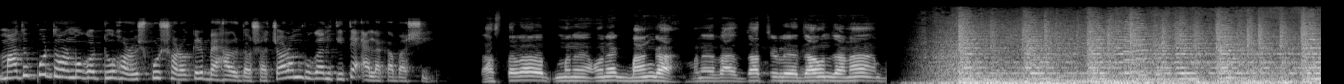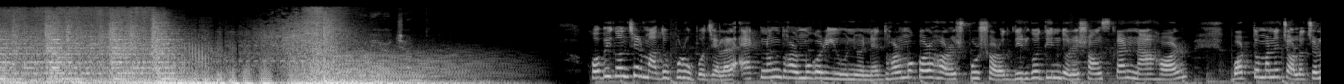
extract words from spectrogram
মাধবপুর ধর্মগড় টু হরসপুর সড়কের বেহাল দশা চরম ভোগান্তিতে এলাকাবাসী। রাস্তাটা মানে অনেক ভাঙ্গা মানে যাত্রী যাওন জানা। হবিগঞ্জের মাধবপুর উপজেলার এক নং ধর্মগড় ইউনিয়নে ধর্মগড় হরসপুর সড়ক দীর্ঘদিন ধরে সংস্কার না হওয়ার বর্তমানে চলাচল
